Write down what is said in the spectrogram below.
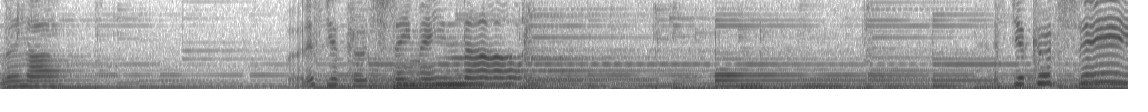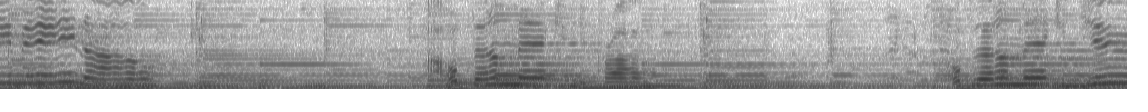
laying out. But if you could see me now. If you could see me now, I hope that I'm making you proud. Hope that I'm making you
